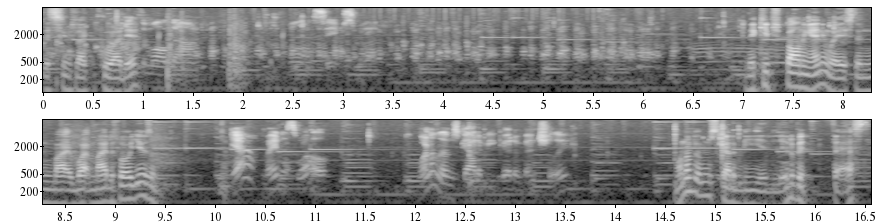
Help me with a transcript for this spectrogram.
This seems like a cool idea. Put them all down. All the same spot. They keep spawning anyways, then might, might as well use them. Yeah, might as well. One of them's got to be good eventually. One of them's gotta be a little bit fast.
